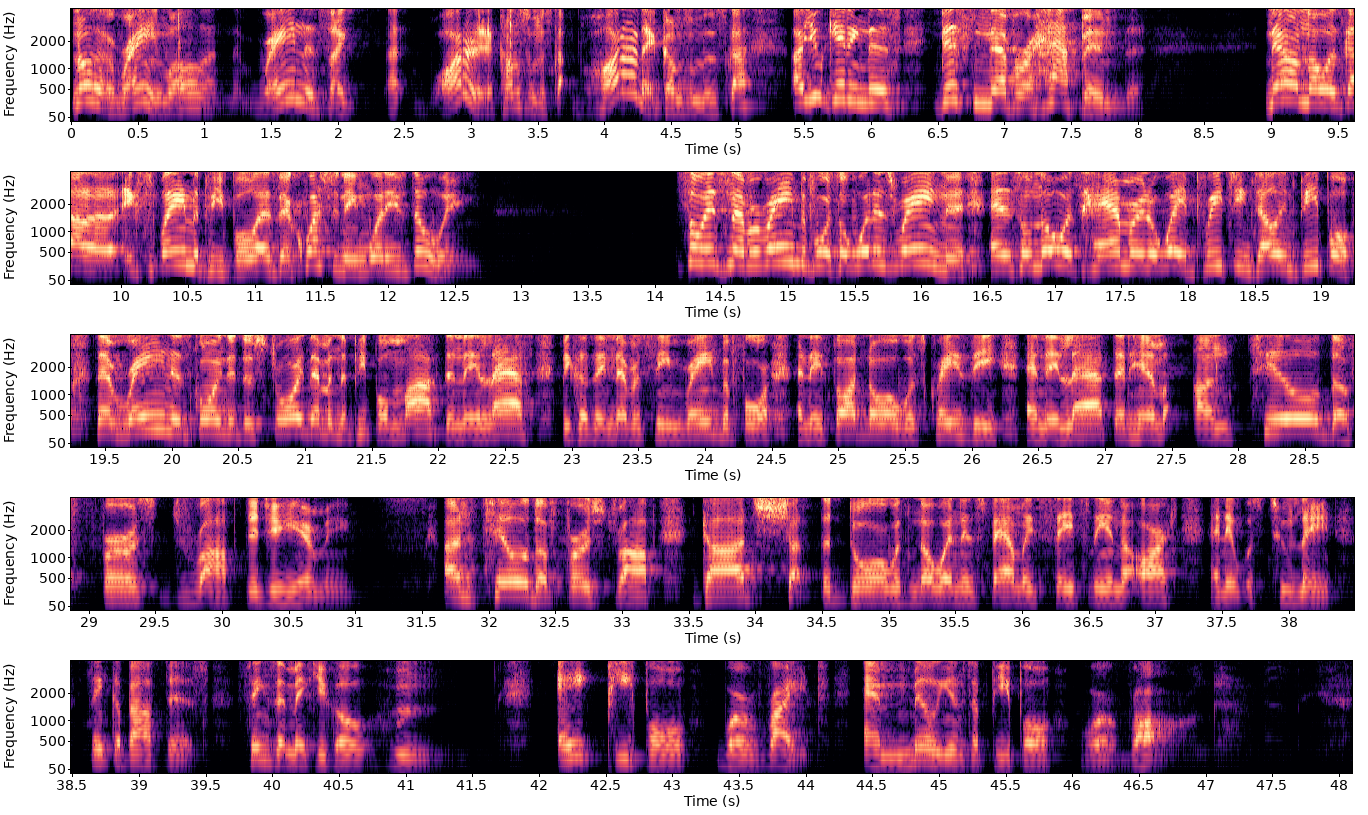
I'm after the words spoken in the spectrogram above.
No, like, rain. Well, rain is like uh, water that comes from the sky. Water that comes from the sky. Are you getting this? This never happened. Now Noah's got to explain to people as they're questioning what he's doing. So it's never rained before. So what is rain? And so Noah's hammering away, preaching, telling people that rain is going to destroy them. And the people mocked and they laughed because they never seen rain before. And they thought Noah was crazy and they laughed at him until the first drop. Did you hear me? Until the first drop, God shut the door with Noah and his family safely in the ark and it was too late. Think about this. Things that make you go, hmm. Eight people were right and millions of people were wrong.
